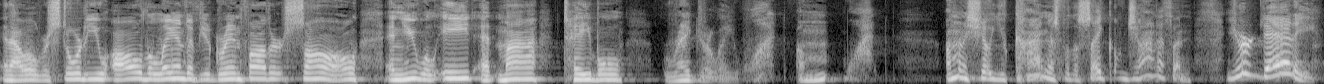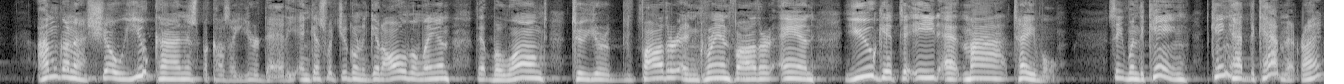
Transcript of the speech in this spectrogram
And I will restore to you all the land of your grandfather Saul, and you will eat at my table regularly. What? What? I'm going to show you kindness for the sake of Jonathan, your daddy. I'm going to show you kindness because of your daddy. And guess what? You're going to get all the land that belonged to your father and grandfather, and you get to eat at my table. See, when the king, the king had the cabinet, right?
